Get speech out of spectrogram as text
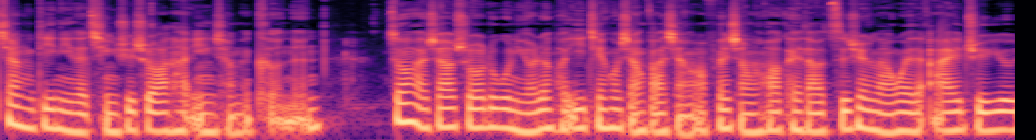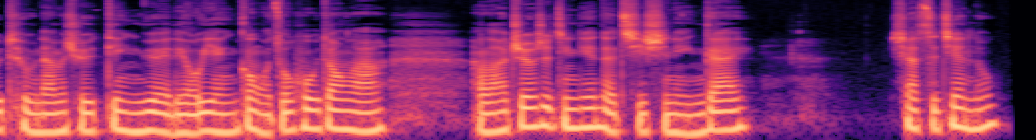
降低你的情绪受到他影响的可能。最后还是要说，如果你有任何意见或想法想要分享的话，可以到资讯栏位的 IG、YouTube，那么去订阅、留言，跟我做互动啦。好啦，这就是今天的，其实你应该下次见喽。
